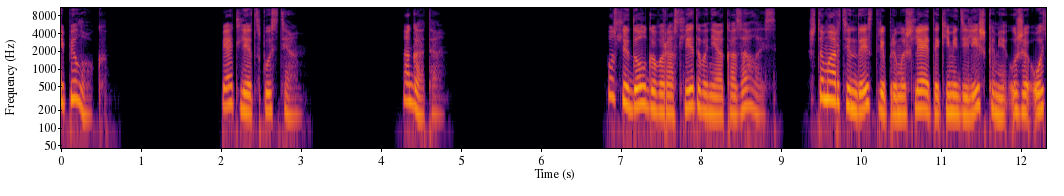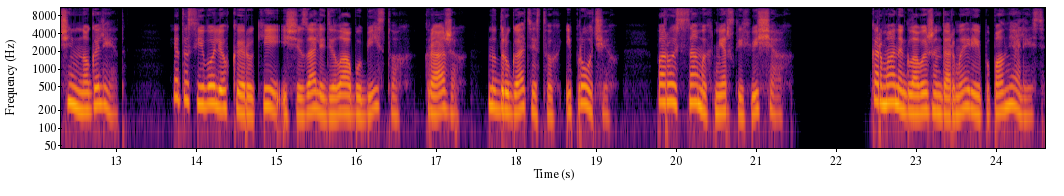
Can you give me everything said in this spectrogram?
Эпилог. Пять лет спустя. Агата. После долгого расследования оказалось, что Мартин Дестри промышляет такими делишками уже очень много лет. Это с его легкой руки исчезали дела об убийствах, кражах, надругательствах и прочих, порой самых мерзких вещах. Карманы главы жандармерии пополнялись,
